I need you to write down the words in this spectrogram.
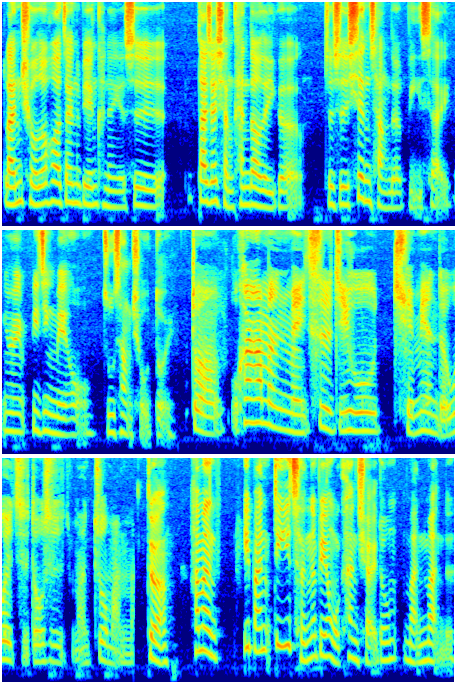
篮球的话，在那边可能也是大家想看到的一个就是现场的比赛，因为毕竟没有主场球队。对啊，我看他们每次几乎前面的位置都是满坐满满。对啊，他们。一般第一层那边我看起来都满满的，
